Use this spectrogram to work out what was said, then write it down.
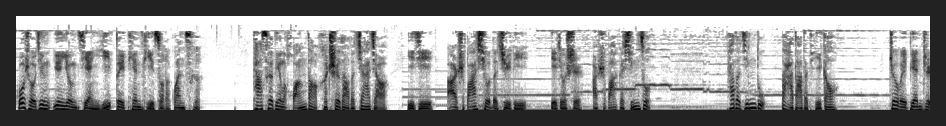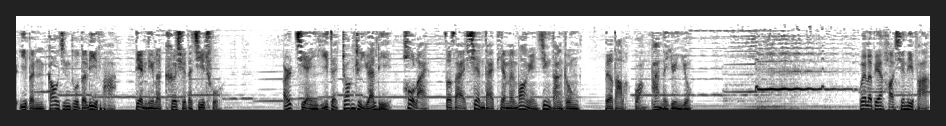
郭守敬运用简仪对天体做了观测，他测定了黄道和赤道的夹角以及二十八宿的距离，也就是二十八个星座。他的精度大大的提高，这为编制一本高精度的历法奠定了科学的基础。而简仪的装置原理后来则在现代天文望远镜当中得到了广泛的运用。为了编好新历法。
